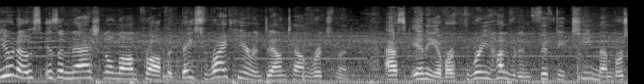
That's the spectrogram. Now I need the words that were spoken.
UNOS is a national nonprofit based right here in downtown Richmond. Ask any of our 350 team members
